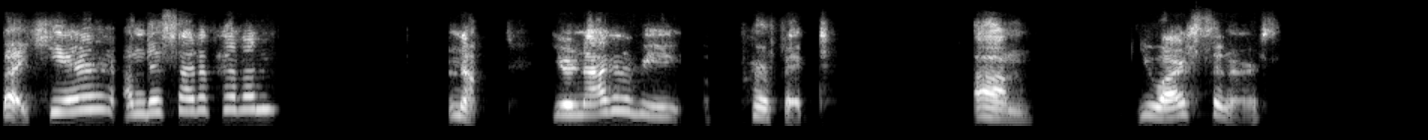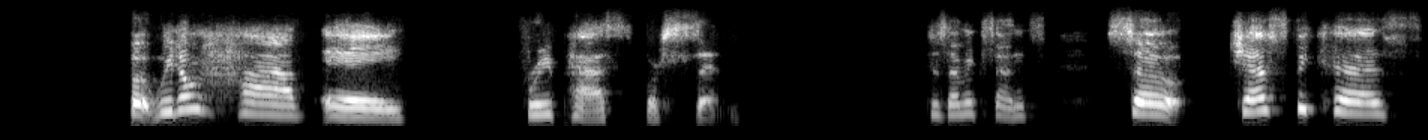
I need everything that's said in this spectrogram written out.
But here on this side of heaven, no, you're not going to be perfect. Um, you are sinners, but we don't have a free pass for sin. Does that make sense? So just because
